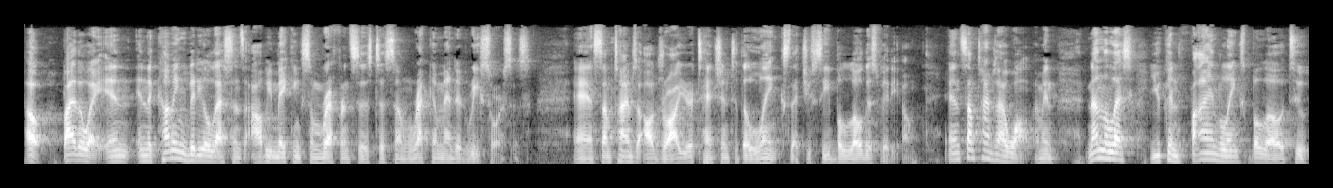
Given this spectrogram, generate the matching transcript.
Oh, by the way, in, in the coming video lessons, I'll be making some references to some recommended resources. And sometimes I'll draw your attention to the links that you see below this video. And sometimes I won't. I mean, nonetheless, you can find links below to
